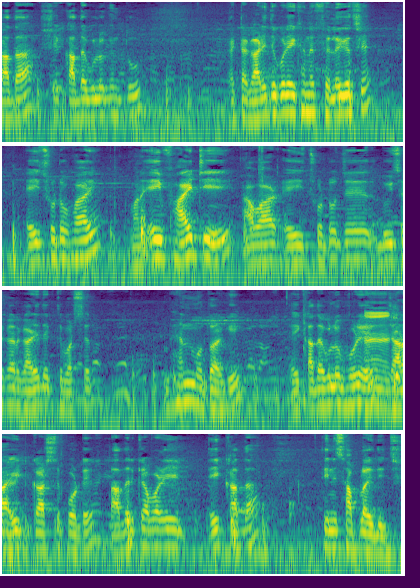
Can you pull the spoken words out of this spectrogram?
কাদা সেই কাদাগুলো কিন্তু একটা গাড়িতে করে এখানে ফেলে গেছে। এই ছোট ভাই মানে এই ভাইটি আবার এই ছোট যে দুই চাকার গাড়ি দেখতে পাচ্ছেন ভ্যান মতো আর কি এই কাদাগুলো ভরে হ্যাঁ, যারা হ্যাঁ। ইট কাটছে পটে তাদেরকে আবার এই এই কাদা তিনি সাপ্লাই দিচ্ছে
